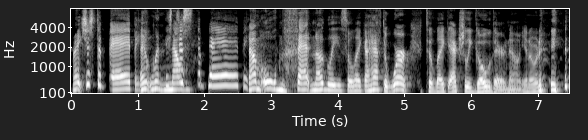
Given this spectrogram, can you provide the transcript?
right? Just a baby. And when, now, just a baby. Now I'm old and fat and ugly, so like I have to work to like actually go there now. You know what I mean?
